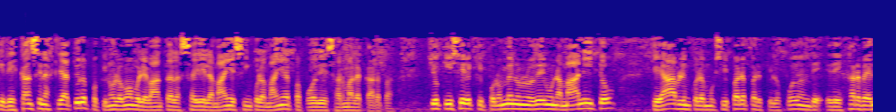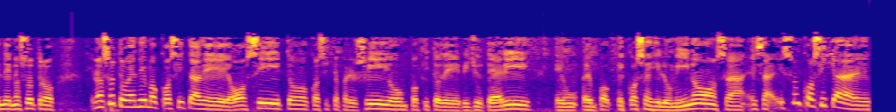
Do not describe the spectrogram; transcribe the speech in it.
que descansen las criaturas porque no lo vamos a levantar a las 6 de la mañana, 5 de la mañana para poder desarmar la carpa. Yo quisiera que por lo menos nos den una manito, que hablen con la municipalidad para que lo puedan de- dejar vender. Nosotros nosotros vendemos cositas de osito, cositas para el río, un poquito de billutería, eh, un- un po- eh, cosas iluminosas, esa, eh, son cositas eh,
